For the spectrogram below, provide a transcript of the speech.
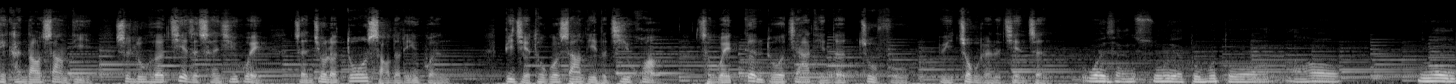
可以看到上帝是如何借着晨曦会拯救了多少的灵魂，并且透过上帝的计划，成为更多家庭的祝福与众人的见证。我以前书也读不多，然后因为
